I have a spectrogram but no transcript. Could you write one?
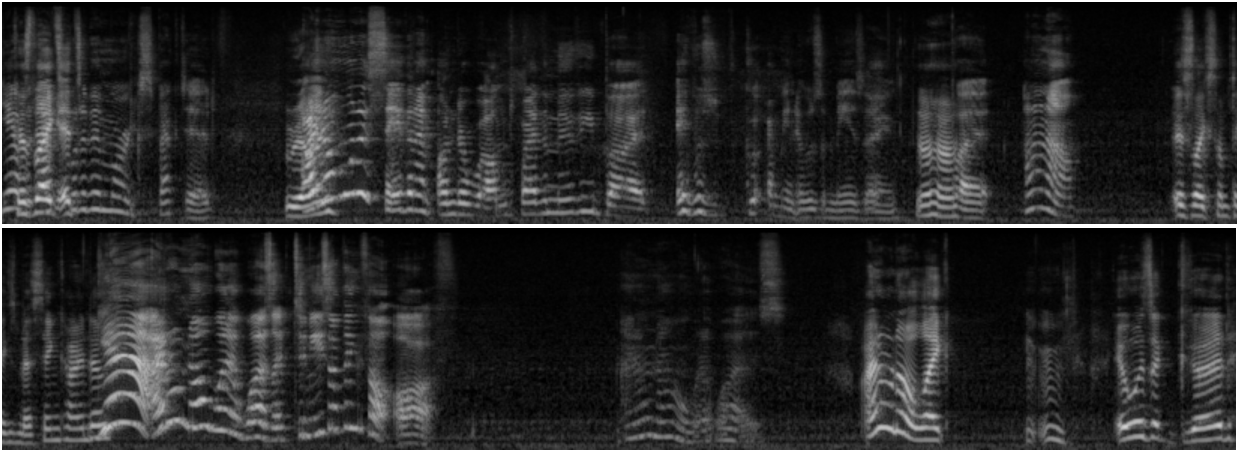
Yeah, 'Cause, but like, like, that would have been more expected. Really. I don't want to say that I'm underwhelmed by the movie, but it was good. I mean, it was amazing, Uh huh. but I don't know. It's like something's missing, kind of. Yeah, I don't know what it was. Like to me, something felt off. I don't know what it was. I don't know. Like, mm-mm. it was a good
